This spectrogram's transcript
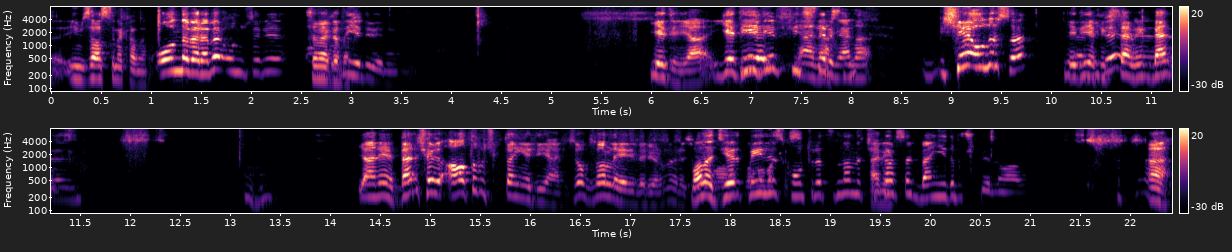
e, imzasına kadar. Onunla beraber 10 üzeri Sına 10 kadar. 7 veriyorum. Yani. 7 ya. 7 Yediye fixlerim yani. Bir şey olursa 7'ye bir de, fixler miyim? Ben e, yani ben şöyle 6.5'tan 7 yani. Çok zorla 7 veriyorum öyle. Valla Jared Bayless kontratından da çıkarsak ben 7.5 veririm abi. Ha.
